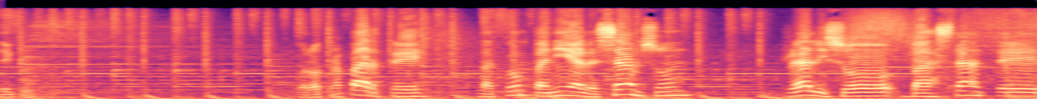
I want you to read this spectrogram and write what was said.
de Google. Por otra parte, la compañía de Samsung realizó bastante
